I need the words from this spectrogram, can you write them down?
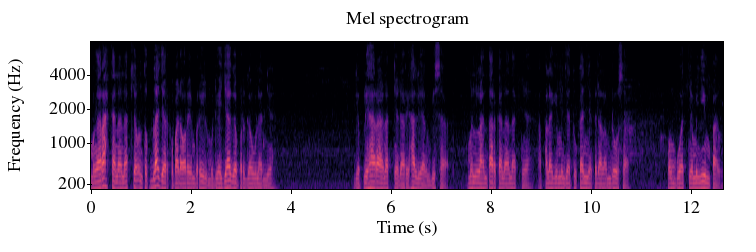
mengarahkan anaknya untuk belajar kepada orang yang berilmu. Dia jaga pergaulannya. Dia pelihara anaknya dari hal yang bisa menelantarkan anaknya, apalagi menjatuhkannya ke dalam dosa, membuatnya menyimpang.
